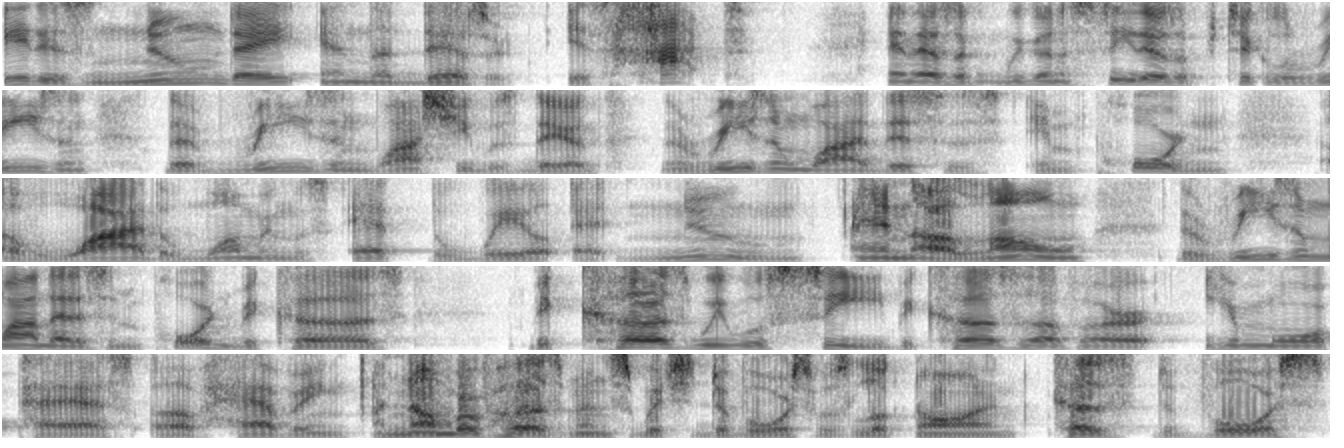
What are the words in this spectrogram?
it is noonday in the desert. It's hot. And as we're going to see, there's a particular reason, the reason why she was there, the reason why this is important of why the woman was at the well at noon and alone. The reason why that is important because because we will see, because of her immoral past of having a number of husbands, which divorce was looked on, because divorce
